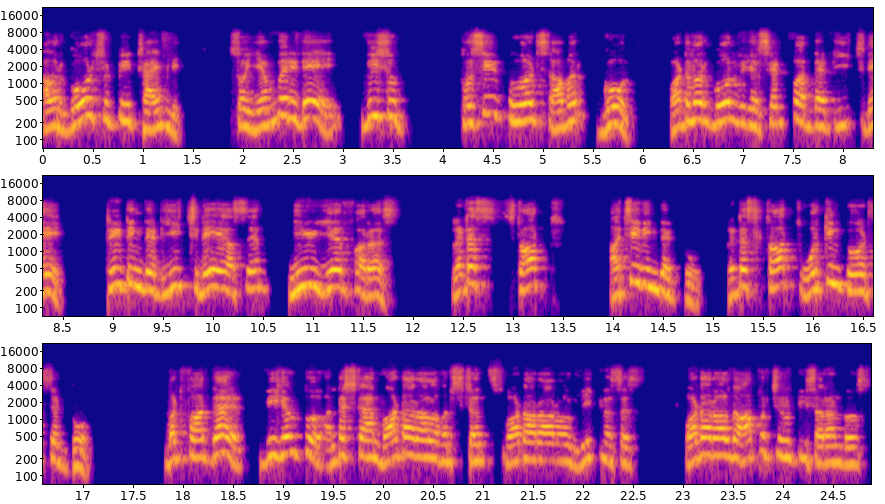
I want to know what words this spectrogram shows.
Our goal should be timely. So every day we should proceed towards our goal. Whatever goal we have set for that each day, treating that each day as a new year for us. Let us start achieving that goal. Let us start working towards that goal. But for that, we have to understand what are all our strengths, what are all our weaknesses, what are all the opportunities around us,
